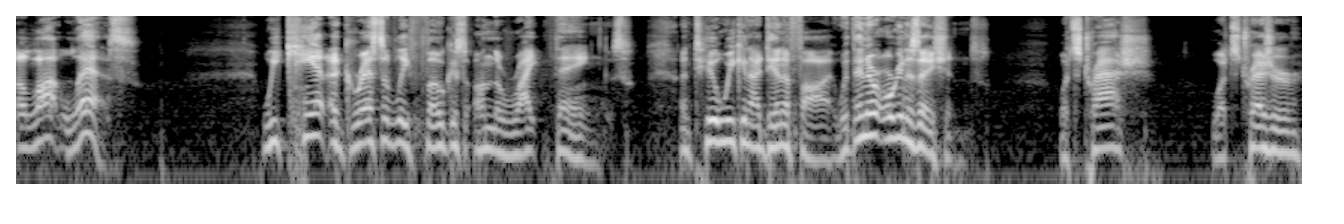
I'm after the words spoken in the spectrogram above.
a lot less. We can't aggressively focus on the right things until we can identify within our organizations what's trash what's treasure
